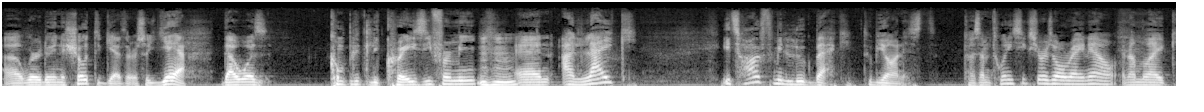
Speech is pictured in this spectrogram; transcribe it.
uh, we're doing a show together. So yeah, that was completely crazy for me, Mm-hmm. and I like it's hard for me to look back, to be honest, because I'm 26 years old right now, and I'm like,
